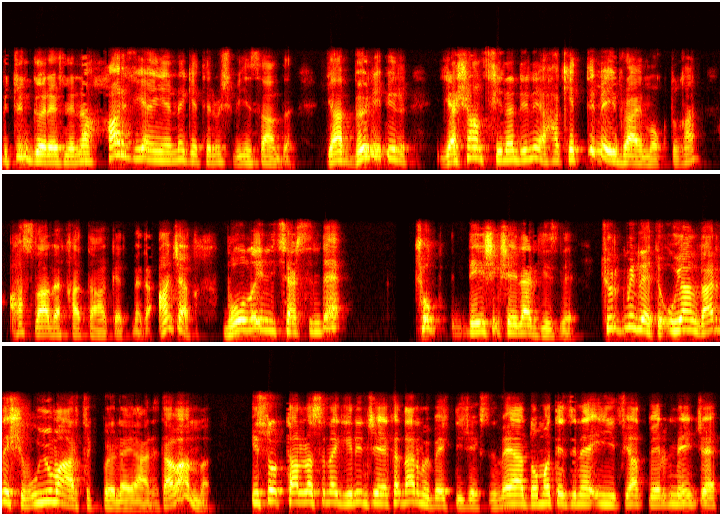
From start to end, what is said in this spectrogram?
bütün görevlerini harfiyen yerine getirmiş bir insandı. Ya böyle bir yaşam finalini hak etti mi İbrahim Oktugan? Asla ve kata hak etmedi. Ancak bu olayın içerisinde çok değişik şeyler gizli. Türk milleti uyan kardeşim uyuma artık böyle yani tamam mı? İsot tarlasına girinceye kadar mı bekleyeceksin? Veya domatesine iyi fiyat verilmeyince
